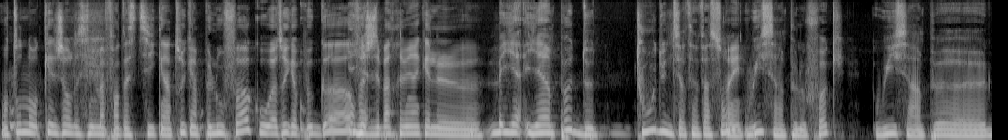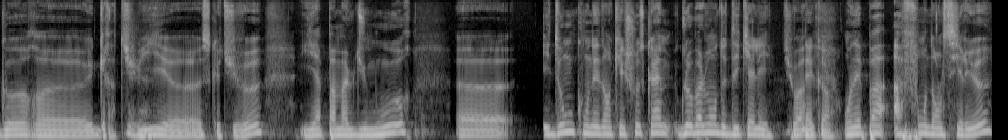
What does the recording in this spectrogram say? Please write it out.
on tourne dans quel genre de cinéma fantastique? Un truc un peu loufoque ou un truc un peu gore? Enfin, a- Je sais pas très bien quel. euh, Mais il y, a- il y a un peu de tout d'une certaine façon. Oui. Oui, c'est un peu loufoque. Oui, c'est un peu euh, gore, euh, gratuit, euh, ce que tu veux. Il y a pas mal d'humour. et donc, on est dans quelque chose quand même globalement de décalé, tu vois. On n'est pas à fond dans le sérieux,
